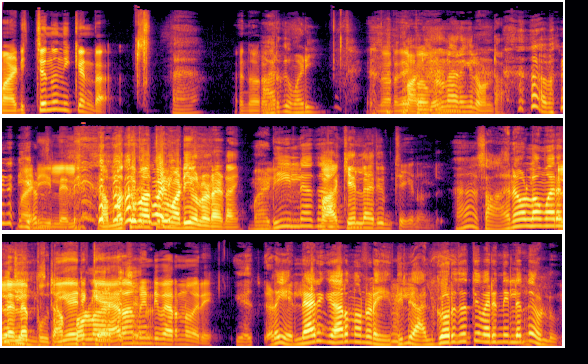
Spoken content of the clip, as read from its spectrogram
മടിച്ചെന്ന് നിക്കണ്ട. എന്ന് പറഞ്ഞു ആർക്ക് മടി? എന്ന് പറഞ്ഞാൽ നമുക്ക് മാത്രമേ മടിയുള്ളൂടാ മടിയില്ല മടിയില്ലാതെ. ബാക്കി എല്ലാരും ചെയ്യുന്നുണ്ട്. ആ സാധനമുള്ളവന്മാരല്ല അല്ലല്ല പുതിയ കേറാൻ വേണ്ടി വരണവരെ. എടാ എല്ലാരും കേറുന്നുണ്ടേ ഇതിൽ അൽഗോറിതത്തിൽ വരുന്നില്ലെന്നേ ഉള്ളൂ.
